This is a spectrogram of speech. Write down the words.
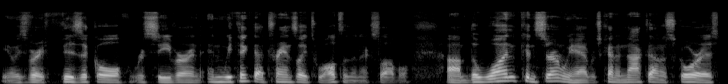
You know, he's a very physical receiver, and, and we think that translates well to the next level. Um, the one concern we had, which kind of knocked down a score, is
